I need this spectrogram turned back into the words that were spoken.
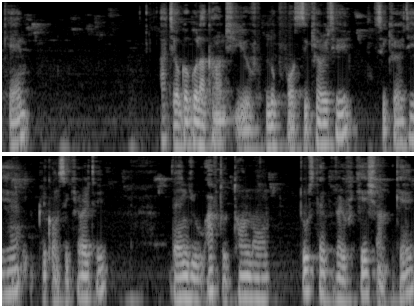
Okay at your Google account, you look for security, security here, click on security. Then you have to turn on two-step verification, okay?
